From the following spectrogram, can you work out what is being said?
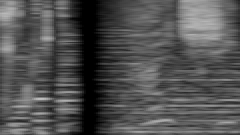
配置し。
